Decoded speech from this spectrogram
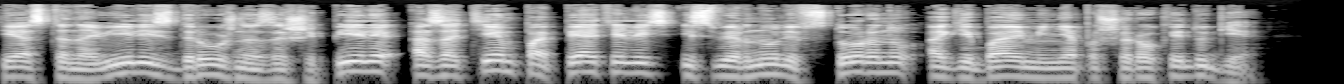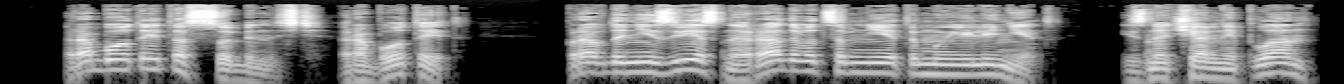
Те остановились, дружно зашипели, а затем попятились и свернули в сторону, огибая меня по широкой дуге. Работает особенность, работает. Правда, неизвестно, радоваться мне этому или нет. Изначальный план,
